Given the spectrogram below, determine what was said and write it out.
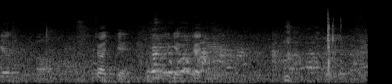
dừng 樽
